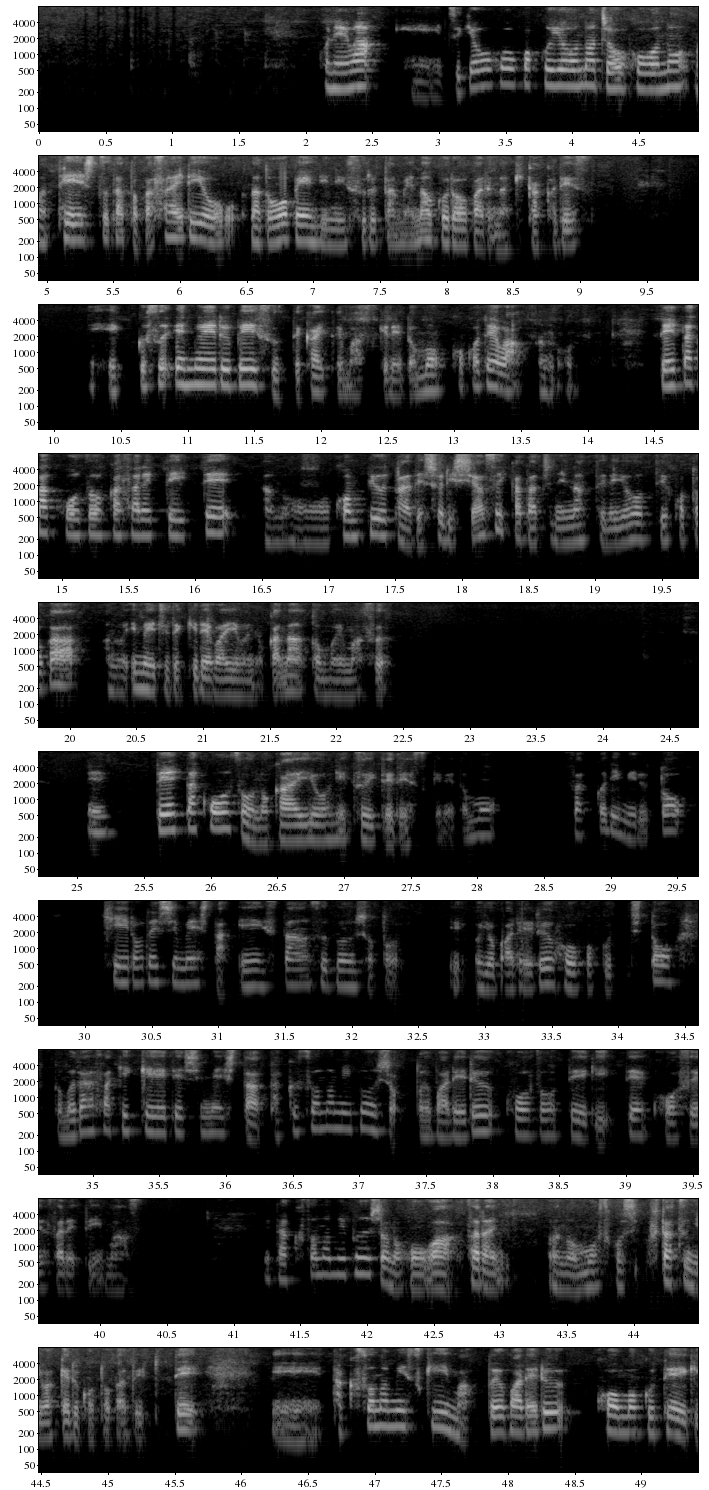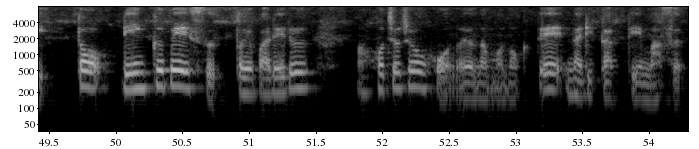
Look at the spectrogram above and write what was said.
これは、え、事業報告用の情報の、ま、提出だとか再利用などを便利にするためのグローバルな企画です。XML ベースって書いてますけれども、ここではあのデータが構造化されていて、あのコンピューターで処理しやすい形になっているよっていうことがあのイメージできればよいのかなと思います。データ構造の概要についてですけれども、ざっくり見ると、黄色で示したインスタンス文書と呼ばれる報告値と、紫系で示したタクソノミ文書と呼ばれる構造定義で構成されています。タクソノミ文書の方はさらにあのもう少し2つに分けることができて、えー、タクソノミスキーマと呼ばれる項目定義とリンクベースと呼ばれる補助情報のようなもので成り立っています。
